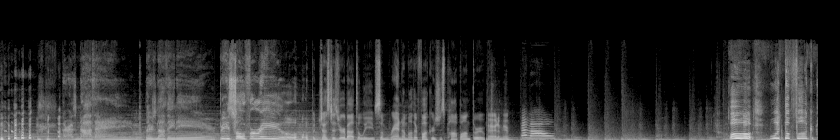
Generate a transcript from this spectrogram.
there is nothing. There's nothing here. Be so for real. But just as you're about to leave, some random motherfuckers just pop on through. Alright, I'm here. Hello. Oh! What the fuck?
